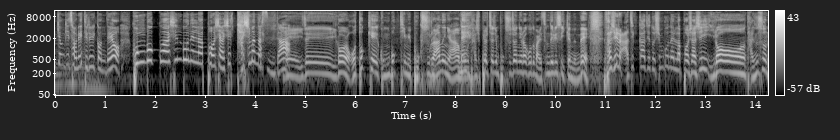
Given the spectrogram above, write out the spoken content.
마지막 경기 전해 드릴 건데요. 공복과 신보 넬라 퍼샷이 다시 만났습니다. 네, 이제 이걸 어떻게 공복팀이 복수를 하느냐, 뭐 네. 다시 펼쳐진 복수전이라고도 말씀드릴 수 있겠는데 사실 아직까지도 신보넬라 퍼샷이 이런 단순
